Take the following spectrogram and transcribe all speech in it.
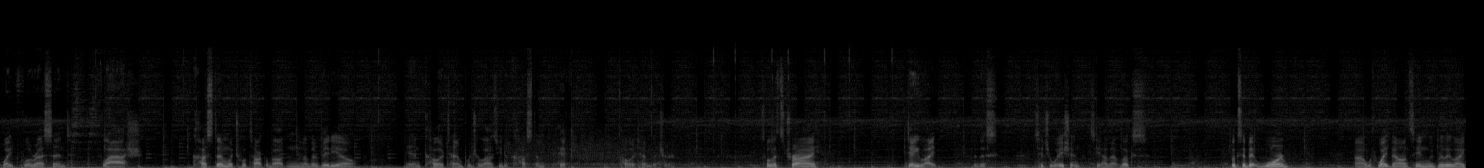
white fluorescent, flash, custom, which we'll talk about in another video, and color temp, which allows you to custom pick color temperature. So let's try daylight for this situation. See how that looks. Looks a bit warm. Uh, with white balancing, we'd really like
